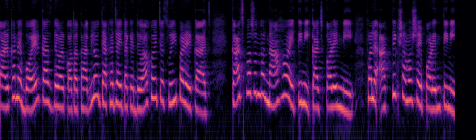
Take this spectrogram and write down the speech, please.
কারখানায় বয়ের কাজ দেওয়ার কথা থাকলেও দেখা যায় তাকে দেওয়া হয়েছে সুইপারের কাজ। কাজ পছন্দ না হয় তিনি কাজ করেননি, ফলে আর্থিক সমস্যায় পড়েন তিনি।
